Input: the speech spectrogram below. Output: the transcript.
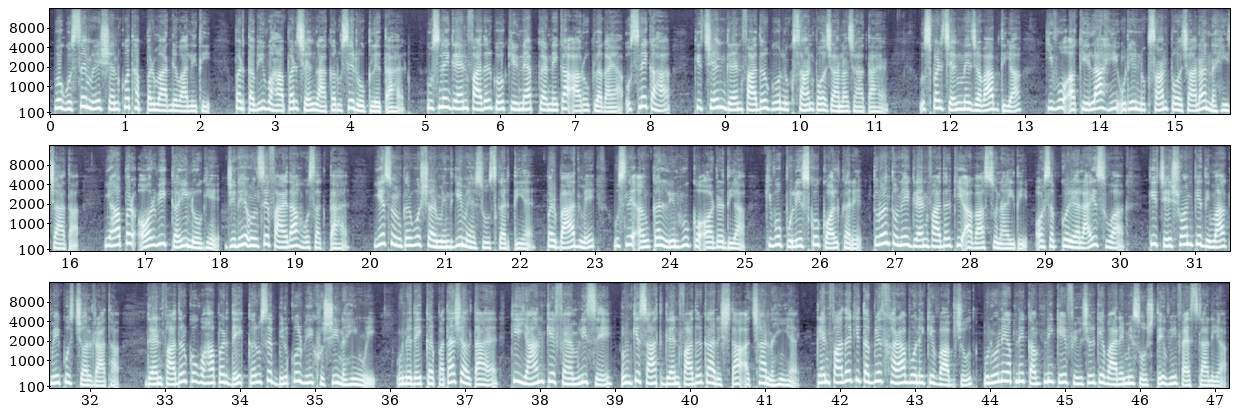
वो गुस्से में शन को थप्पड़ मारने वाली थी, पर तभी वहाँ पर चेंग आकर उसे रोक लेता है। उसने ग्रैंडफादर को किडनैप करने का आरोप लगाया। उसने कहा कि चेंग ग्रैंडफादर को नुकसान पहुंचाना चाहता है। उस पर चेंग ने जवाब दिया कि वो अकेला ही उन्हें नुकसान पहुंचाना नहीं चाहता। यहाँ पर और भी कई लोग हैं जिन्हें उनसे फ़ायदा हो सकता है। ये सुनकर वो शर्मिंदगी महसूस करती है। पर बाद में उसने अंकल लिन्हू को ऑर्डर दिया कि वो पुलिस को कॉल करे। तुरंत उन्हें ग्रैंडफादर की आवाज़ सुनाई दी और सबको रियलाइज़ हुआ कि चेशवान के दिमाग में कुछ चल रहा था। ग्रैंडफादर को वहाँ पर देखकर उसे बिल्कुल भी खुशी नहीं हुई। उन्हें देखकर पता चलता है कि यान के फैमिली से उनके साथ ग्रैंडफादर का रिश्ता अच्छा नहीं है। ग्रैंडफादर की तबीयत खराब होने के बावजूद उन्होंने अपने कंपनी के फ्यूचर के बारे में सोचते हुए फैसला लिया।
